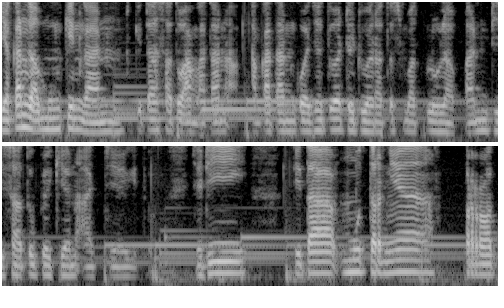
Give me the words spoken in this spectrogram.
ya kan nggak mungkin kan kita satu angkatan angkatanku aja tuh ada 248 di satu bagian aja gitu. Jadi kita muternya per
